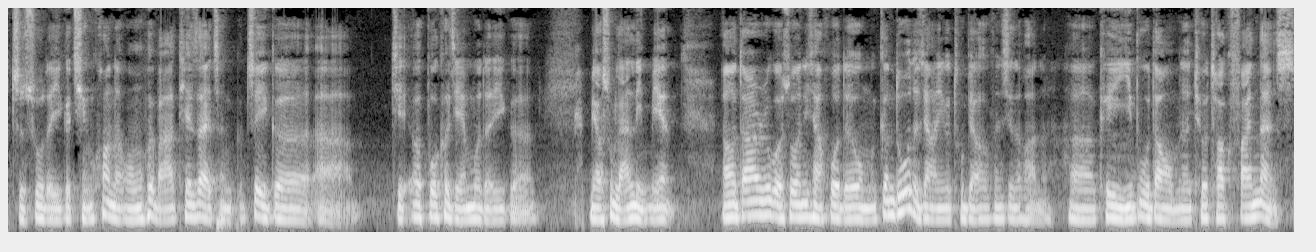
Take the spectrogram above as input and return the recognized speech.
指数的一个情况呢，我们会把它贴在整个这个啊节呃播客节目的一个描述栏里面。然后，当然，如果说你想获得我们更多的这样一个图表和分析的话呢，呃，可以移步到我们的 To Talk Finance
